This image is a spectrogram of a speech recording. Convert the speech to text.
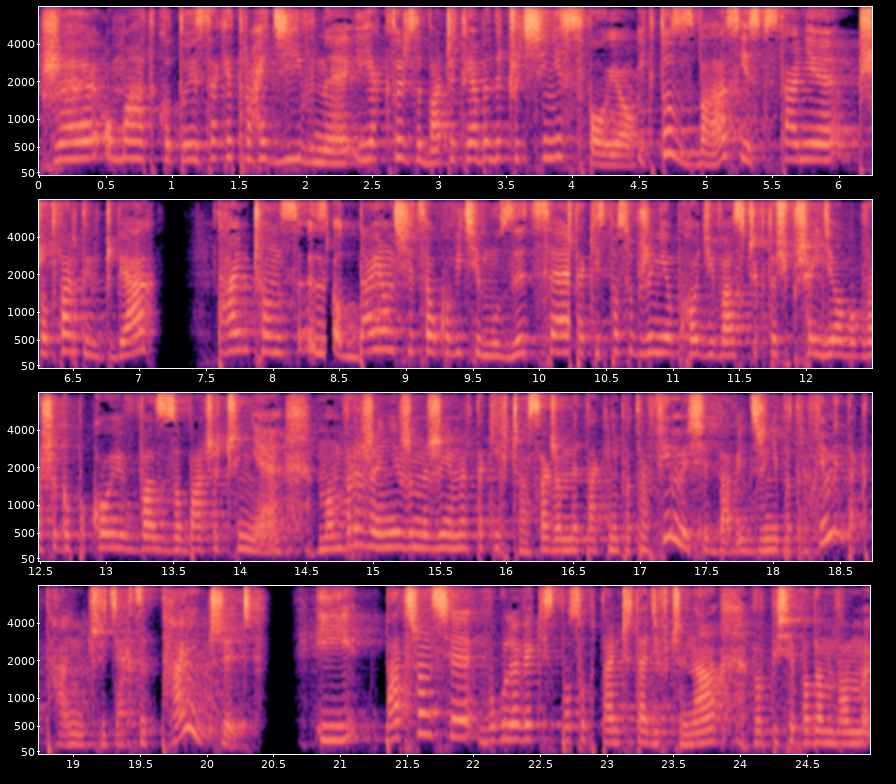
że o matko, to jest takie trochę dziwne i jak ktoś zobaczy, to ja będę czuć się nieswojo. I kto z Was jest w stanie przy otwartych drzwiach tańcząc, oddając się całkowicie muzyce w taki sposób, że nie obchodzi was, czy ktoś przejdzie obok waszego pokoju, was zobaczy, czy nie. Mam wrażenie, że my żyjemy w takich czasach, że my tak nie potrafimy się bawić, że nie potrafimy tak tańczyć. Ja chcę tańczyć. I patrząc się w ogóle w jaki sposób tańczy ta dziewczyna, w opisie podam wam e,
